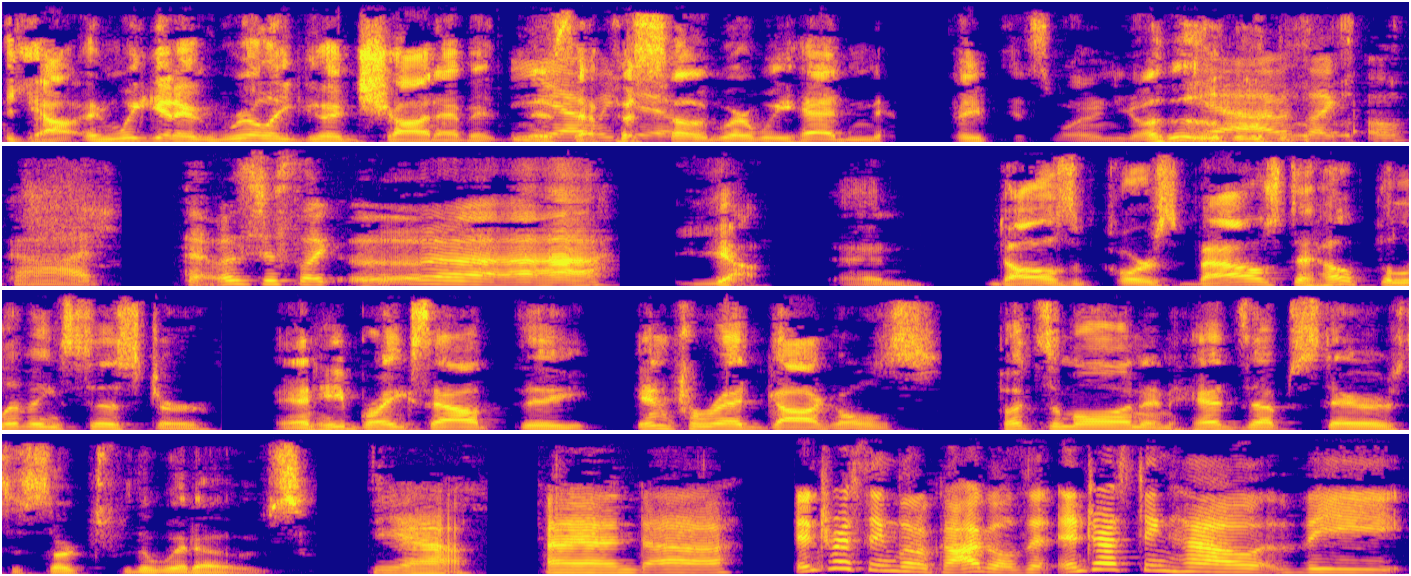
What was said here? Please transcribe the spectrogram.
Yeah. And we get a really good shot of it in this Yeah, we episode where we hadn't previous one. You go, Yeah, I was like, oh god. That was just like, ugh. Yeah. And Dolls, of course, vows to help the living sister and he breaks out the infrared goggles, puts them on and heads upstairs to search for the widows. Yeah. And, uh, interesting little goggles and interesting how the,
